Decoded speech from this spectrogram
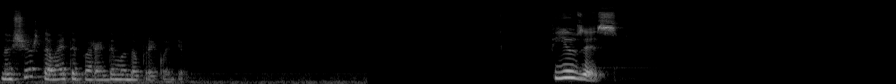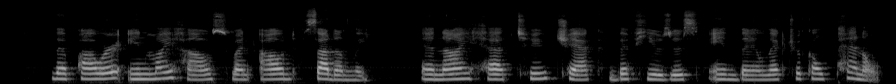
Ну що ж, давайте перейдемо до прикладів. Fuses. The power in my house went out suddenly, and I had to check the fuses in the electrical panel.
